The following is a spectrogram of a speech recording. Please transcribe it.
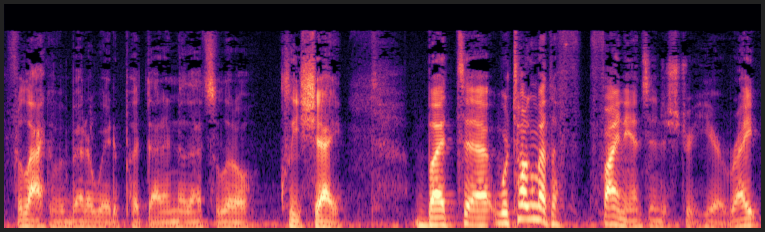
for lack of a better way to put that. I know that's a little cliche. But uh, we're talking about the finance industry here, right?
